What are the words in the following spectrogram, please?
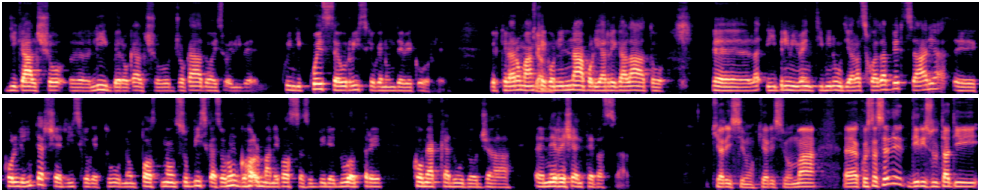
di calcio eh, libero, calcio giocato ai suoi livelli. Quindi questo è un rischio che non deve correre, perché la Roma anche Chiaro. con il Napoli ha regalato eh, la, i primi 20 minuti alla squadra avversaria, eh, con l'Inter c'è il rischio che tu non, pos- non subisca solo un gol, ma ne possa subire due o tre, come è accaduto già eh, nel recente passato. Chiarissimo, chiarissimo. Ma eh, questa serie di risultati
